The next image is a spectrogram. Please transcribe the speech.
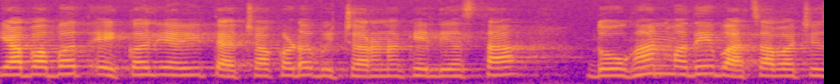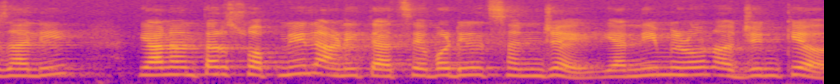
याबाबत एकल यांनी त्याच्याकडे विचारणा केली असता दोघांमध्ये बाचाबाची झाली. यानंतर स्वप्नील आणि त्याचे वडील संजय यांनी मिळून अजिंक्य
